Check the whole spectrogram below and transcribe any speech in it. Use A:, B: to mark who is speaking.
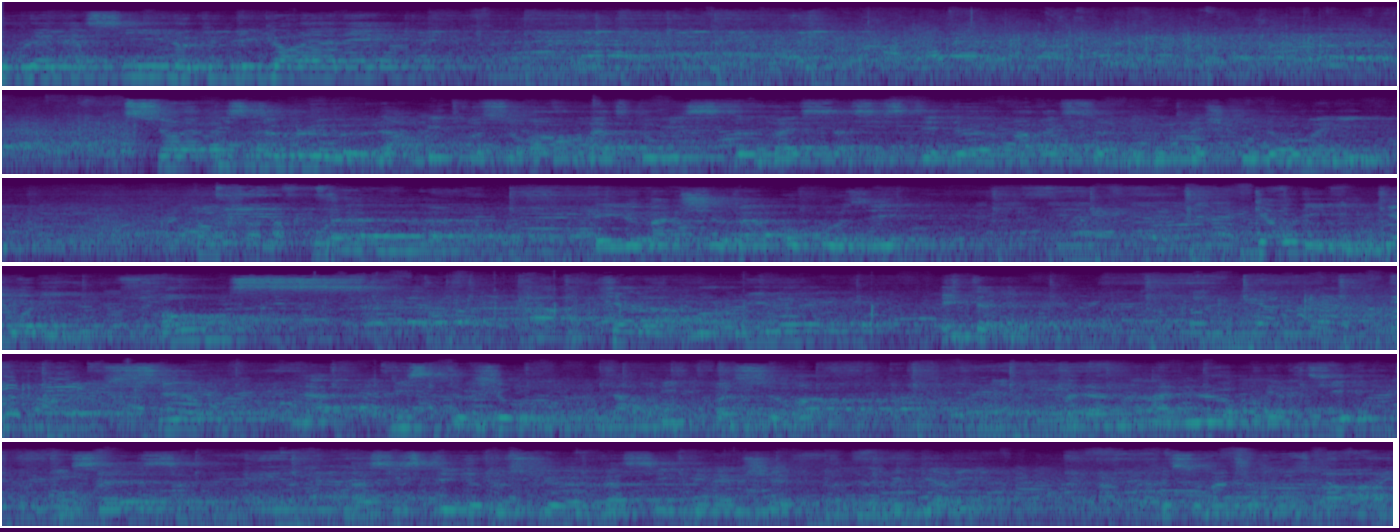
A: vous plaît, merci. Le public orléanais. Sur la piste bleue, l'arbitre sera Andreas Douvis de Grèce, assisté de Mares Dimitrescu de Roumanie. Euh, et le match va opposer Caroline Cheroli, France, à Chiara Morbile, Italie. Sur la piste jaune, l'arbitre sera Madame Anne-Laure Berthier, française, assistée de Monsieur Vassil Menenchev de Bulgarie. Et ce match opposera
